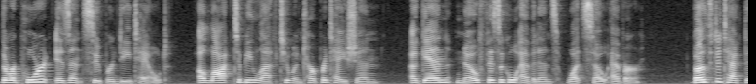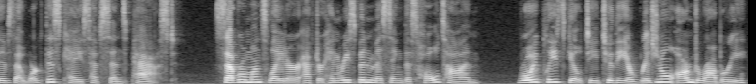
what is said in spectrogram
the report isn't super detailed, a lot to be left to interpretation. Again, no physical evidence whatsoever. Both detectives that worked this case have since passed. Several months later, after Henry's been missing this whole time, Roy pleads guilty to the original armed robbery,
